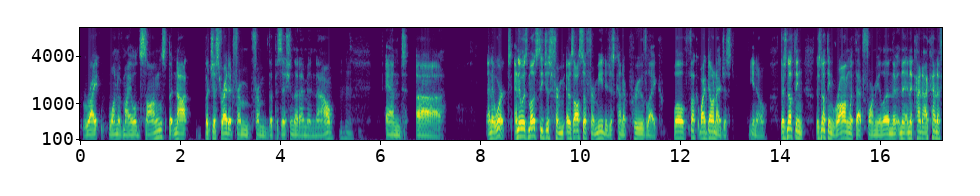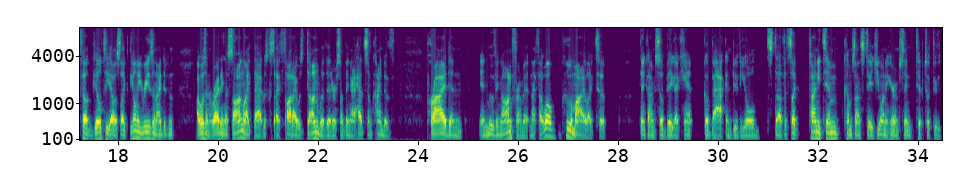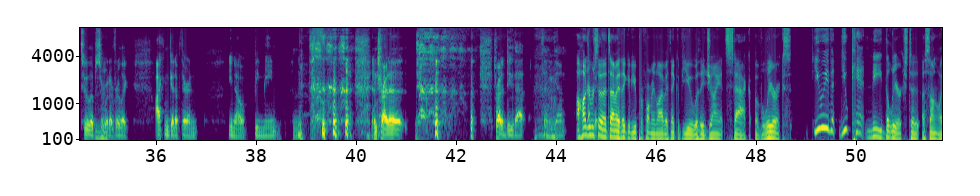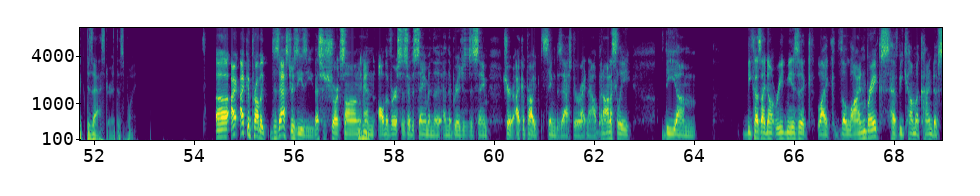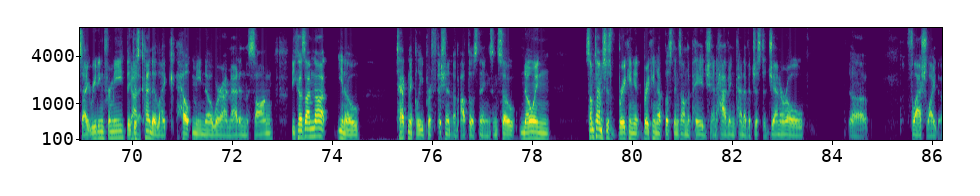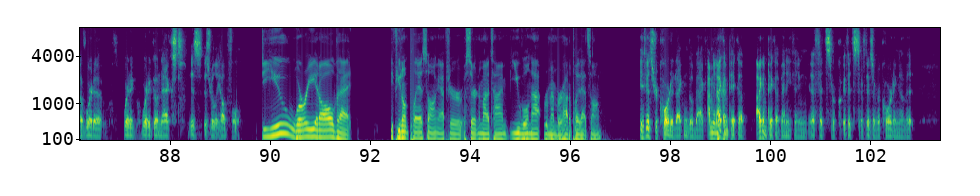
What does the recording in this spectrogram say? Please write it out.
write one of my old songs, but not but just write it from from the position that I'm in now. Mm-hmm. And uh and it worked. And it was mostly just from it was also for me to just kind of prove like, well, fuck, why don't I just, you know, there's nothing there's nothing wrong with that formula and, there, and it kind of I kind of felt guilty. I was like the only reason I didn't I wasn't writing a song like that was because I thought I was done with it or something. I had some kind of pride in in moving on from it. And I thought, well, who am I like to think I'm so big I can't go back and do the old stuff. It's like Tiny Tim comes on stage, you want to hear him sing "Tiptoe Through the Tulips" Mhm. or whatever. Like, I can get up there and you know be mean and and try to try to do that thing again. A hundred percent of the time, I think of you performing live. I think of you with a giant stack of lyrics. You even you can't need the lyrics to a song like "Disaster" at this point. Uh, I, I could probably disaster's easy. That's a short song, Mhm. and all the verses are the same, and the and the bridge is the same. Sure, I could probably sing disaster right now, but honestly, the um, because I don't read music, like the line breaks have become a kind of sight reading for me. They Got just kind of like help me know where I'm at in the song because I'm not, you know, technically proficient about those things, and so knowing sometimes just breaking it, breaking up those things on the page, and having kind of a just a general uh, flashlight of where to where to where to go next is is really helpful. Do you worry at all that if you don't play a song after a certain amount of time, you will not remember how to play that song? If it's recorded, I can go back. I mean, I can pick up I can pick up anything if it's if it's if there's a recording of it.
